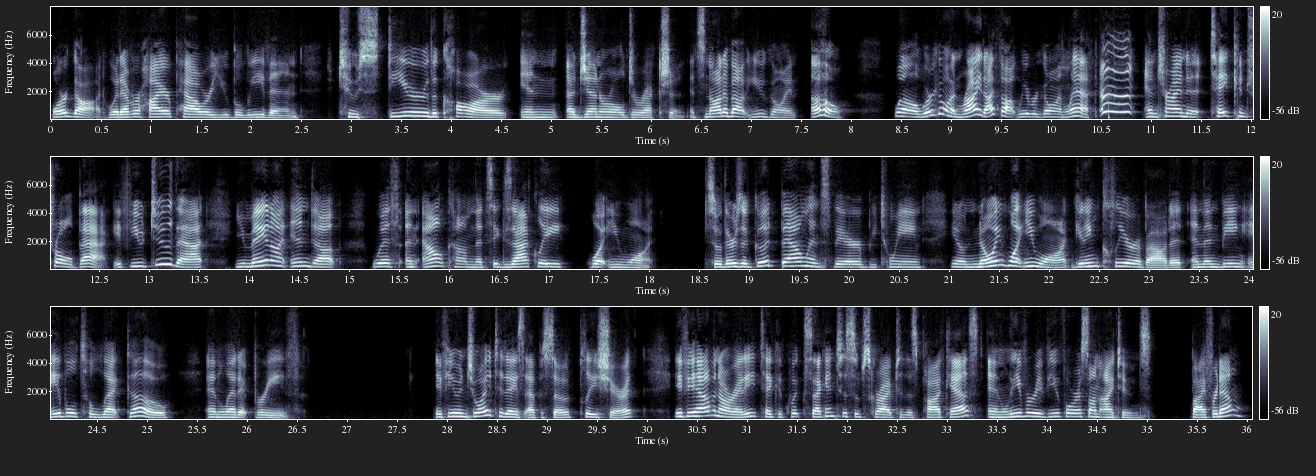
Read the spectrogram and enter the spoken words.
or God, whatever higher power you believe in, to steer the car in a general direction. It's not about you going, "Oh, well, we're going right. I thought we were going left." Uh, and trying to take control back. If you do that, you may not end up with an outcome that's exactly what you want. So there's a good balance there between, you know, knowing what you want, getting clear about it, and then being able to let go and let it breathe. If you enjoyed today's episode, please share it. If you haven't already, take a quick second to subscribe to this podcast and leave a review for us on iTunes. Bye for now.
